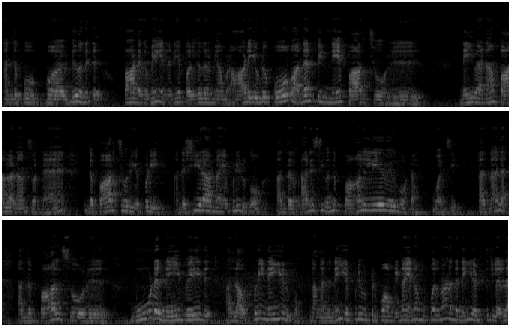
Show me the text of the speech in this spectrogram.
அந்த பூ- இது வந்துட்டு பாடகமே என்னுடைய பல்கலன் ஞாபகம் ஆடையுடுப்போம் அதன் பின்னே பார்ச்சோறு. நெய் வேணாம் பால் வேணாம்னு சொன்னேன். இந்த பார்ச்சோறு எப்படி அந்த ஷீராண்ணம் எப்படி இருக்கும்? அந்த அரிசி வந்து பாலிலேயே வேகும்டா மச்சி அதனால அந்த பால் சோறு. மூட நெய் பெய்து அதுல அப்படி நெய் இருக்கும். நாங்க அந்த நெய் எப்படி விட்டுருப்போம் அப்படின்னா ஏன்னா முப்பது நாள் அந்த நெய் எடுத்துக்கலல்ல.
